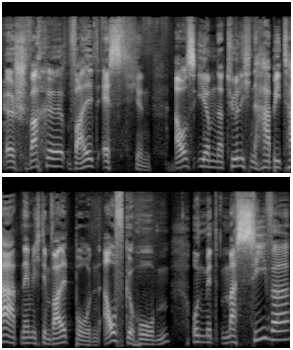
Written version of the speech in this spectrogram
äh, schwache Waldästchen aus ihrem natürlichen Habitat, nämlich dem Waldboden, aufgehoben und mit massiver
